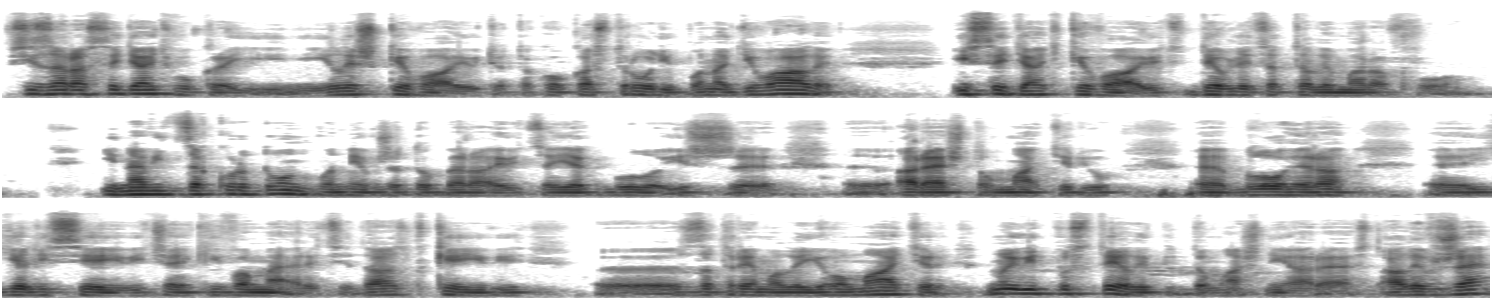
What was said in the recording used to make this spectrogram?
Всі зараз сидять в Україні і лиш кивають, отако каструлі понадівали і сидять, кивають, дивляться телемарафон. І навіть за кордон вони вже добираються, як було із е, арештом матір'ю е, блогера е, Єлісєєвича, який в Америці, да, в Києві затримали його матір, ну і відпустили під домашній арешт. Але вже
